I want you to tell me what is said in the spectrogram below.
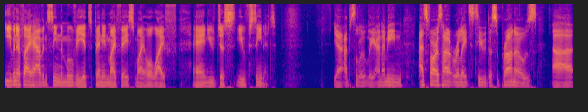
Even if I haven't seen the movie, it's been in my face my whole life, and you've just you've seen it. Yeah, absolutely. And I mean, as far as how it relates to The Sopranos, uh,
